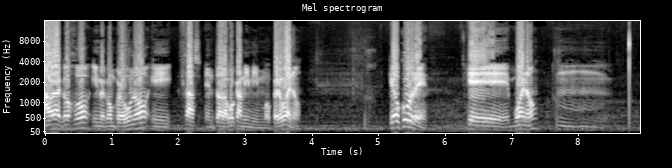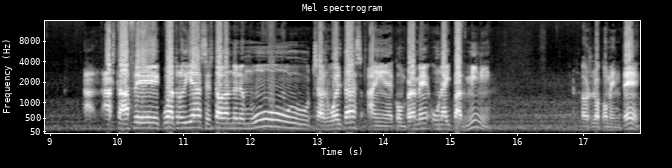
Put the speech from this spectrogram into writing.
ahora cojo y me compro uno y zas en toda la boca a mí mismo. Pero bueno, ¿qué ocurre? Que, bueno, mm, hasta hace cuatro días he estado dándole muchas vueltas a eh, comprarme un iPad mini. Os lo comenté.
